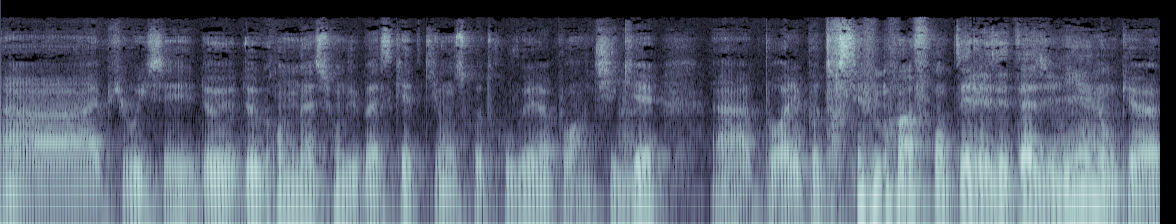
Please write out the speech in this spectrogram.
Euh, et puis oui, c'est deux, deux grandes nations du basket qui vont se retrouver là pour un ticket euh, pour aller potentiellement affronter les États-Unis. Donc euh,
